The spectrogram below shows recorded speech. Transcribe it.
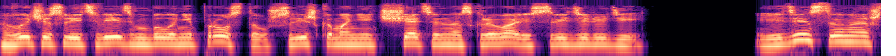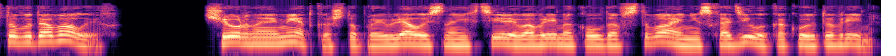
Вычислить ведьм было непросто, уж слишком они тщательно скрывались среди людей. Единственное, что выдавало их — черная метка, что проявлялась на их теле во время колдовства и не сходила какое-то время.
